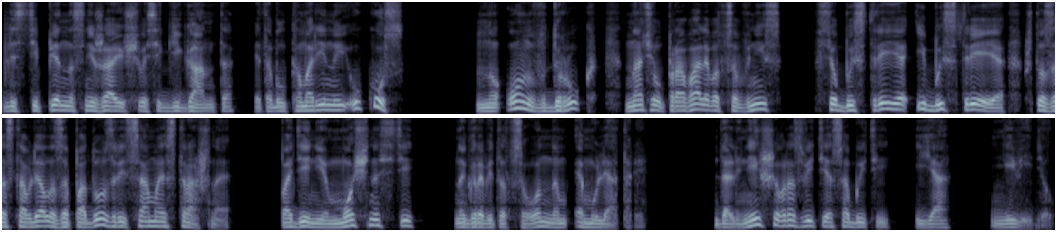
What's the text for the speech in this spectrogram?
для степенно снижающегося гиганта это был комариный укус. Но он вдруг начал проваливаться вниз все быстрее и быстрее, что заставляло заподозрить самое страшное — падение мощности на гравитационном эмуляторе. Дальнейшего развития событий я не видел.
